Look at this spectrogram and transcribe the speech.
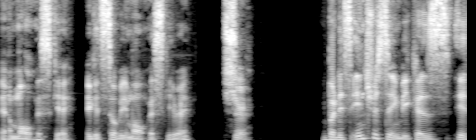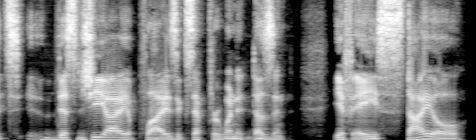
Yeah, malt whiskey. It could still be malt whiskey, right? Sure. But it's interesting because it's this GI applies except for when it doesn't. If a style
